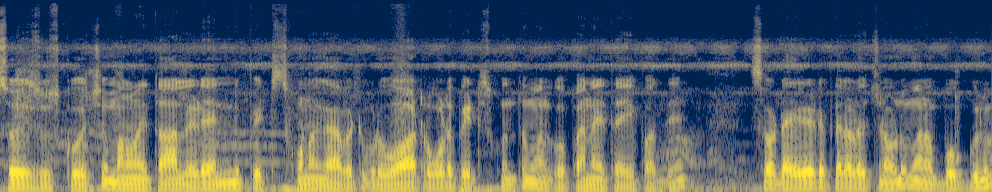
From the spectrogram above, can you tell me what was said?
సో ఇది చూసుకోవచ్చు. మనం అయితే ఆల్రెడీ అన్ని పెట్టించుకున్నాం కాబట్టి ఇప్పుడు వాటర్ కూడా పెట్టించుకుంటే మనకు ఒక పని అయితే అయిపోద్ది. సో డైరెక్ట్ పిల్లలు వచ్చినప్పుడు మన బొగ్గులు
